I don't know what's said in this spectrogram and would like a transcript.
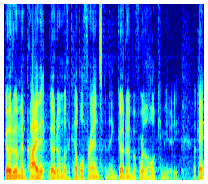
go to him in private, go to him with a couple friends, and then go to him before the whole community. Okay?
